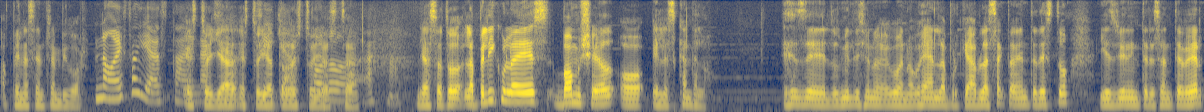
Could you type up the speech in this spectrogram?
apenas entra en vigor? No, esto ya está esto ya, Esto ya, todo esto ya está. Ya está todo. La película es Bombshell o El Escándalo. Es del 2019, bueno, véanla porque habla exactamente de esto y es bien interesante ver,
